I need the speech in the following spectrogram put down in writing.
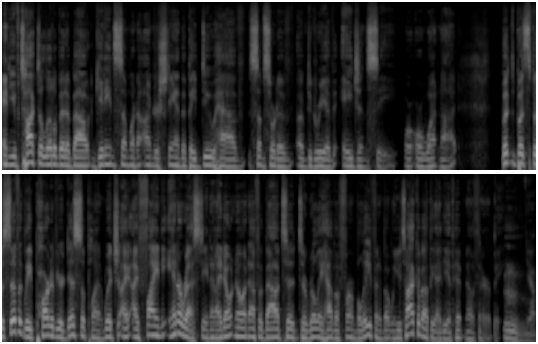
and you've talked a little bit about getting someone to understand that they do have some sort of, of degree of agency or, or whatnot but but specifically part of your discipline, which I, I find interesting, and I don't know enough about to to really have a firm belief in it. But when you talk about the idea of hypnotherapy, Mm, yeah.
